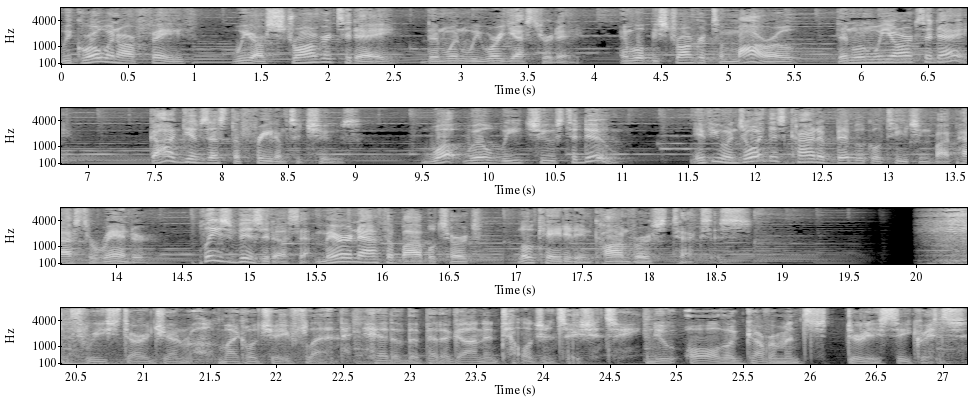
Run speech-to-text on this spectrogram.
we grow in our faith. We are stronger today than when we were yesterday, and will be stronger tomorrow than when we are today. God gives us the freedom to choose. What will we choose to do? If you enjoyed this kind of biblical teaching by Pastor Rander, please visit us at Maranatha Bible Church located in Converse, Texas. Three star general Michael J. Flynn, head of the Pentagon Intelligence Agency, knew all the government's dirty secrets.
